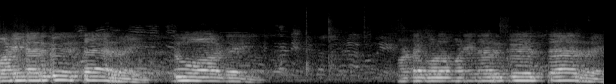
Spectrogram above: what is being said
மணினருக்கு தேர்ரை டூஆடை மண்டகுளம் மணினருக்கு தேர்ரை.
